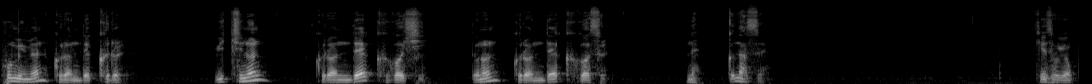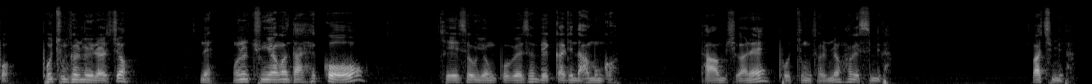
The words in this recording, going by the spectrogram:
흠이면 그런데 그를 위치는 그런데 그것이 또는 그런데 그것을 네 끝났어요. 계속용법 보충 설명이라 했죠? 네 오늘 중요한 건 다 했고 계속용법에서 몇 가지 남은 거 다음 시간에 보충 설명하겠습니다. 마칩니다.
